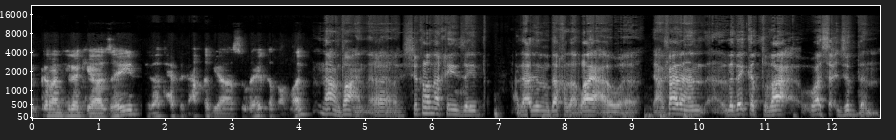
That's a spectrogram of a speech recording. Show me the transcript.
شكرا لك يا زيد. إذا تحب تعقب يا سهيل تفضل. نعم طبعا. آه، شكرا أخي زيد على هذه المداخلة الرائعة ويعني فعلا لديك اطلاع واسع جدا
